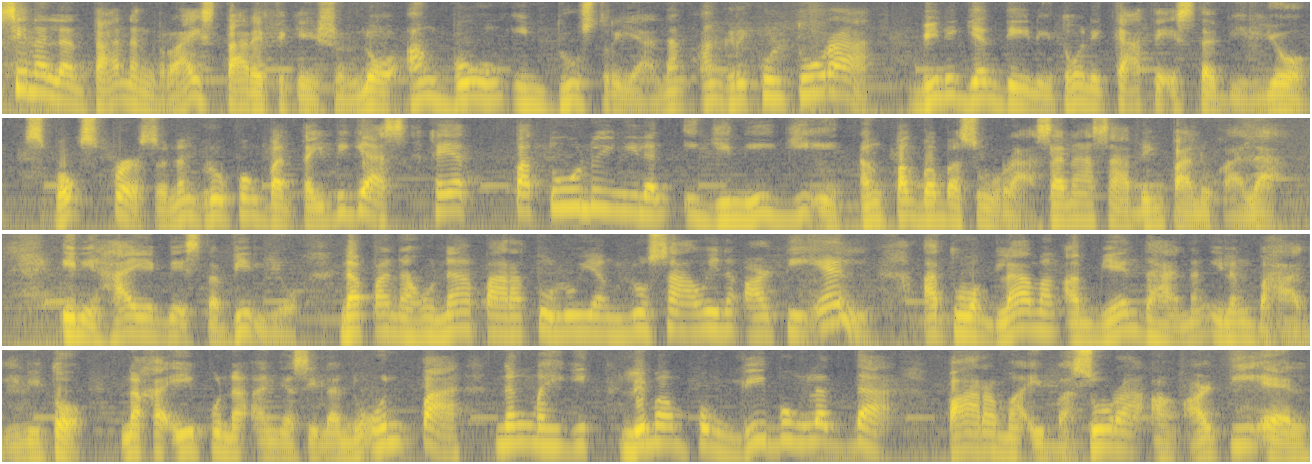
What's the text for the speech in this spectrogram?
Sinalanta ng Rice Tarification Law ang buong industriya ng agrikultura. Binigyan din ito ni Cathy Estavillo, spokesperson ng grupong Bantay Bigas, kaya patuloy nilang iginigiit ang pagbabasura sa nasabing panukala. Inihayag ni Estavillo na panahon na para tuluyang lusawin ng RTL at huwag lamang amyendahan ng ilang bahagi nito. Nakaipunaan niya sila noon pa ng mahigit 50,000 lagda para maibasura ang RTL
